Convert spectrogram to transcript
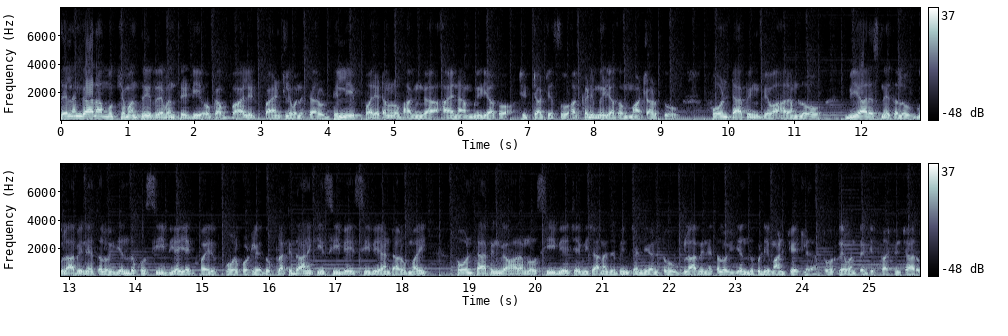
తెలంగాణ ముఖ్యమంత్రి రేవంత్ రెడ్డి ఒక వాలిడ్ పాయింట్ లేవనెత్తారు ఢిల్లీ పర్యటనలో భాగంగా ఆయన మీడియాతో చిట్చాట్ చేస్తూ అక్కడి మీడియాతో మాట్లాడుతూ ఫోన్ ట్యాపింగ్ వ్యవహారంలో బీఆర్ఎస్ నేతలు గులాబీ నేతలు ఎందుకు సిబిఐ ఎంక్వైరీ కోరుకోవట్లేదు? ప్రతిదానికి సిబిఐ సిబిఐ అంటారు. మరి ఫోన్ ట్యాపింగ్ వ్యవహారంలో సిబిఐ చే విచారణ జరిపించండి అంటూ గులాబీ నేతలు ఎందుకు డిమాండ్ చేయట్లేదు అంటూ రేవంత్ రెడ్డి ప్రశ్నించారు.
